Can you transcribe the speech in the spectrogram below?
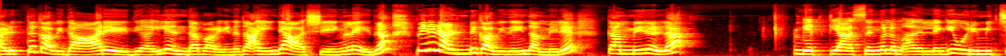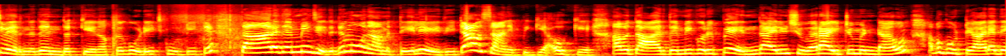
അടുത്ത കവിത ആരെഴുതി അതിൽ എന്താ പറയണത്? അതിന്റെ ആശയങ്ങൾ എഴുതുക. പിന്നെ രണ്ട് കവിതയും തമ്മിൽ തമ്മിലുള്ള വ്യത്യാസങ്ങളും അല്ലെങ്കിൽ ഒരുമിച്ച് വരുന്നത് എന്തൊക്കെയെന്നൊക്കെ കൂടി കൂട്ടിയിട്ട് താരതമ്യം ചെയ്തിട്ട് മൂന്നാമത്തേൽ എഴുതിയിട്ട് അവസാനിപ്പിക്കുക. ഓക്കെ. അപ്പോൾ താരതമ്യക്കുറിപ്പ് എന്തായാലും ഷുവറായിട്ടും ഉണ്ടാവും. അപ്പോൾ കൂട്ടുകാരത്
